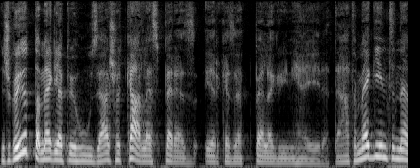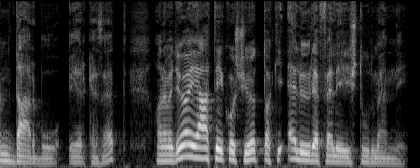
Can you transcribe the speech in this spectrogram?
És akkor jött a meglepő húzás, hogy Carles Perez érkezett Pellegrini helyére. Tehát megint nem Darbo érkezett, hanem egy olyan játékos jött, aki előrefelé is tud menni.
